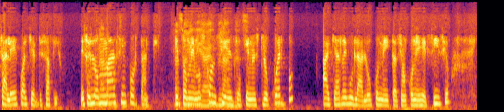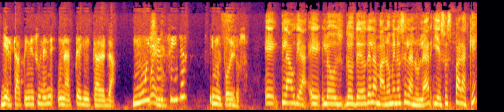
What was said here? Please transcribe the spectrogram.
sale de cualquier desafío. Eso es lo Claro más importante, que tomemos conciencia que nuestro cuerpo hay que regularlo con meditación, con ejercicio, y el tapping es una, una técnica, ¿verdad? Muy Bueno. sencilla y muy poderosa. Eh, Claudia, eh, los, los dedos de la mano menos el anular, ¿y eso es para qué?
